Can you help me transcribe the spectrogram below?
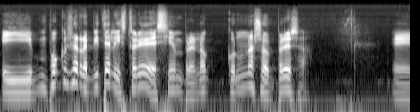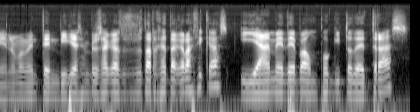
Y un poco se repite la historia de siempre, ¿no? Con una sorpresa. Eh, normalmente Nvidia siempre saca sus tarjetas gráficas y AMD va un poquito detrás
